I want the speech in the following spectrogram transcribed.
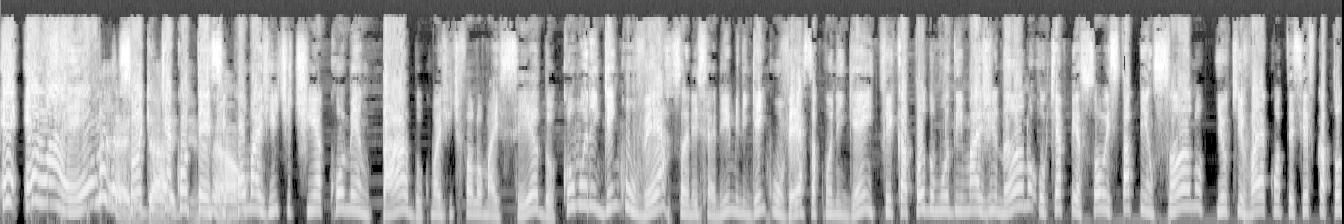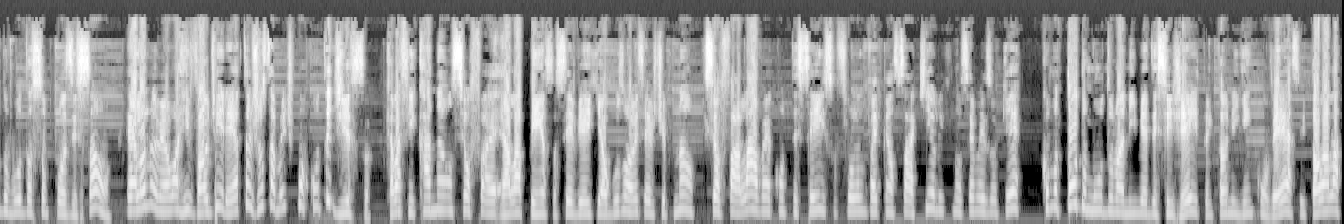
é, Ela é, Na só que o que acontece, não. como a gente tinha comentado, como a gente falou mais cedo, como ninguém conversa nesse anime, ninguém conversa com ninguém, fica todo mundo imaginando o que a pessoa está pensando e o que vai acontecer, fica todo mundo na suposição. Ela não é uma rival direta justamente por conta disso. Que ela fica, ah, não, se eu fa... ela pensa, você vê que alguns momentos você vê, tipo, não, se eu falar vai acontecer isso, o fulano vai pensar aquilo, que não sei mais o que. Como todo mundo no anime é desse jeito, então ninguém conversa, então ela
